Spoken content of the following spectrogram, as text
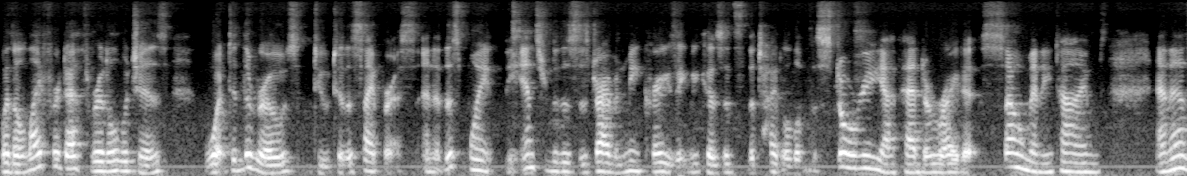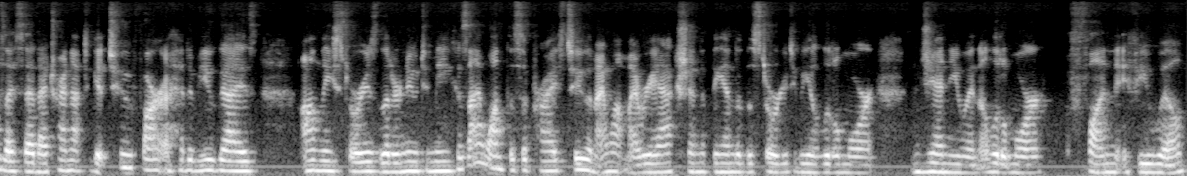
with a life or death riddle, which is what did the rose do to the cypress? And at this point, the answer to this is driving me crazy because it's the title of the story. I've had to write it so many times. And as I said, I try not to get too far ahead of you guys on these stories that are new to me because I want the surprise too, and I want my reaction at the end of the story to be a little more genuine, a little more fun, if you will.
